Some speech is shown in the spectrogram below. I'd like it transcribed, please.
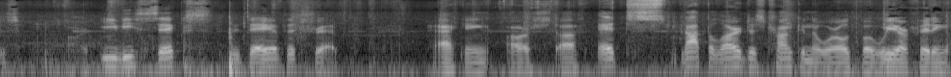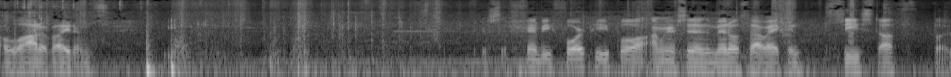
is our EV6, the day of the trip. Packing our stuff. It's not the largest trunk in the world, but we are fitting a lot of items. There's gonna be four people. I'm gonna sit in the middle so that way I can see stuff, but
